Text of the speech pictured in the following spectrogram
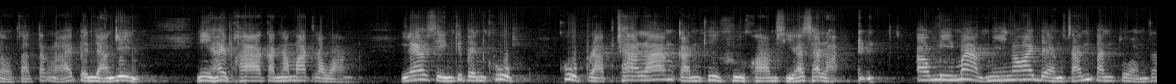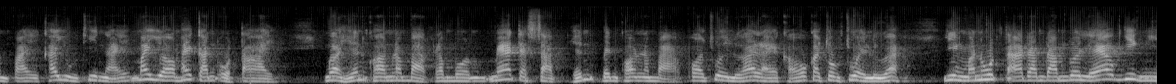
ต่อสัตว์ทั้งหลายเป็นอย่างยิ่ง นี่ให้พากันระมัดระวัง แล้วสิ่งที่เป็นคู่คู่ปรับชาล้างกันคือคือความเสียสละ เอามีมากมีน้อยแบ่งสรรปันส่วนกันไปใครอยู่ที่ไหนไม่ยอมให้กันอดตาย เมื่อเห็นความลำบากลำบน แม้แต่สัตว์เห็นเป็นความลำบาก พอช่วยเหลืออะไรเขาก็ช่วงช่วยเหลือ ยิ่งมนุษย์ตาดำๆด้วยแล้ว ยิ่งมี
